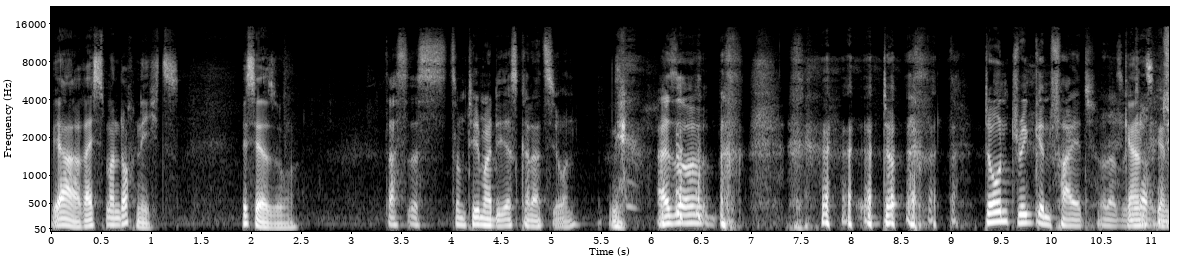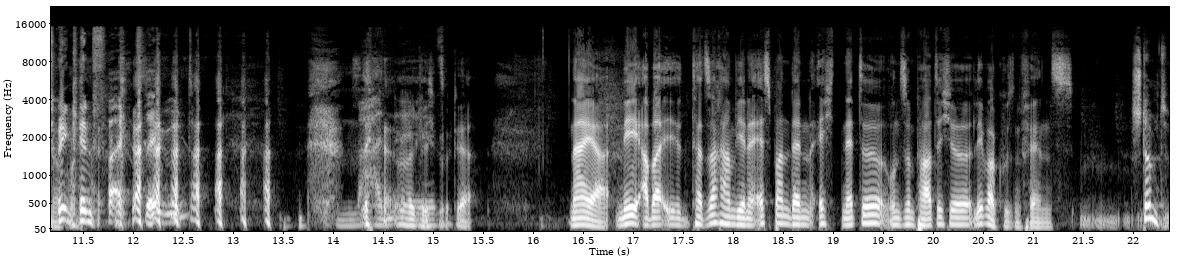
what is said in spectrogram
ja, reißt man doch nichts. Ist ja so. Das ist zum Thema Deeskalation. Also don't drink and fight oder so. Ganz don't genau. Drink and fight, sehr gut. Mann, ey, Wirklich gut, ja. Naja, nee, aber äh, Tatsache haben wir in der S-Bahn denn echt nette und sympathische Leverkusen-Fans. Stimmt,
